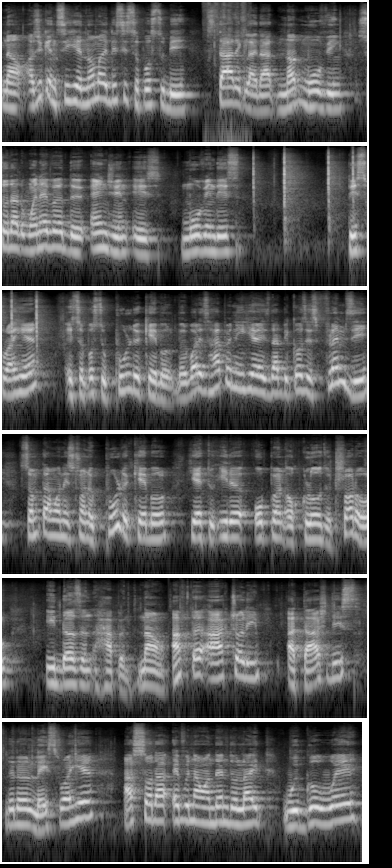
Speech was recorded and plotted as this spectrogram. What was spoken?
Now as you can see here normally this is supposed to be static like that not moving so that whenever the engine is moving this this right here is supposed to pull the cable. But what is happening here is that because it's flimsy sometimes when it's trying to pull the cable here to either open or close the throttle it doesn't happen. Now after I actually attach this little lace right here I saw that every now and then the light will go away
